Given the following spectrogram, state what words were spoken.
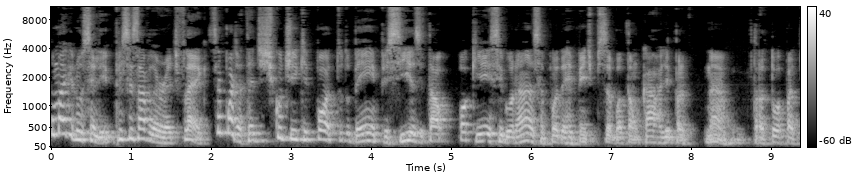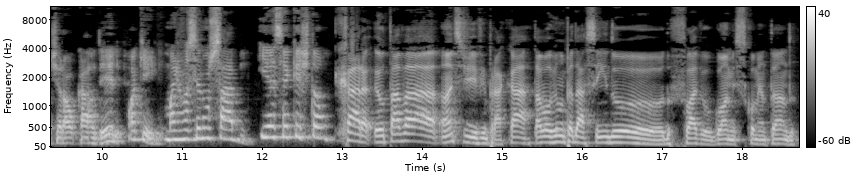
O Magnussen ali precisava da red flag? Você pode até discutir que, pô, tudo bem, precisa e tal. Ok, segurança, pô, de repente precisa botar um carro ali para, né, um trator para tirar o carro dele. Ok, mas você não sabe. E essa é a questão. Cara, eu tava, antes de vir pra cá, tava ouvindo um pedacinho do, do Flávio Gomes comentando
